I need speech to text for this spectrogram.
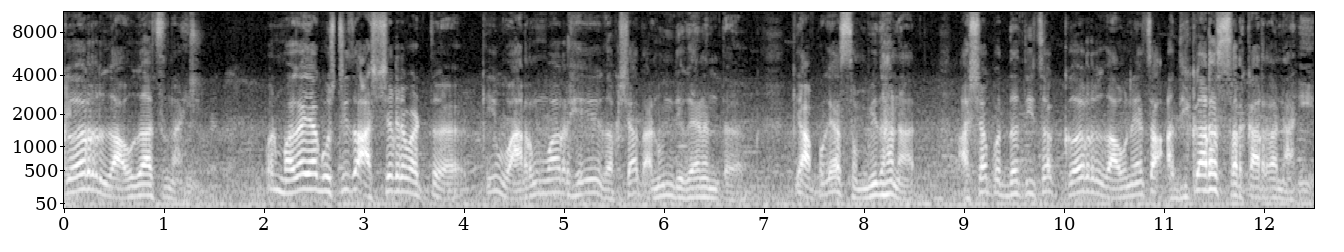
कर लावलाच नाही. पण मला या गोष्टीचं आश्चर्य वाटतं की वारंवार हे लक्षात आणून दिल्यानंतर की आपल्या संविधानात अशा पद्धतीचा कर लावण्याचा अधिकारच सरकारला नाही.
